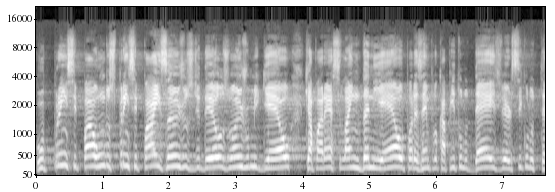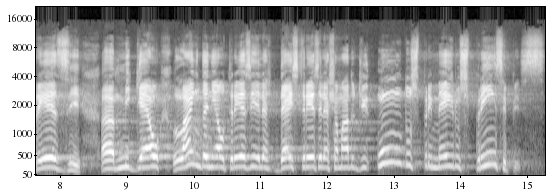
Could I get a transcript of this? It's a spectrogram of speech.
o principal, um dos principais anjos de Deus, o anjo Miguel, que aparece lá em Daniel, por exemplo, capítulo 10, versículo 13. Uh, ah, Miguel, lá em Daniel 13, ele é, 10, 13, ele é chamado de um dos primeiros príncipes.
